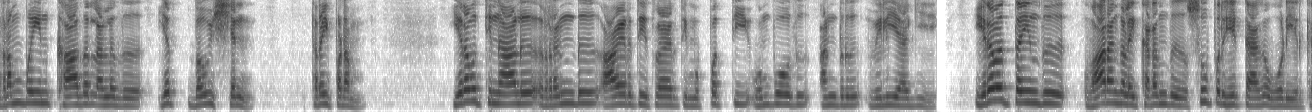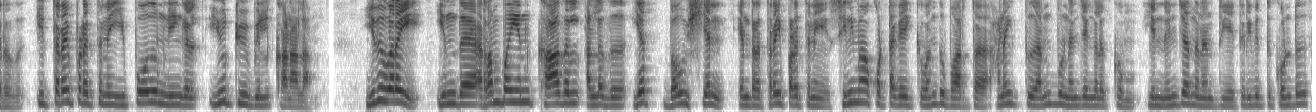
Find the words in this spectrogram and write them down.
ரம்பையின் காதல் அல்லது எத் பவிஷ்யன் திரைப்படம் இருபத்தி நாலு ரெண்டு ஆயிரத்தி தொள்ளாயிரத்தி முப்பத்தி ஒம்பது அன்று வெளியாகி இருபத்தைந்து வாரங்களை கடந்து சூப்பர் ஹிட்டாக ஓடியிருக்கிறது. இத்திரைப்படத்தினை இப்போதும் நீங்கள் யூடியூபில் காணலாம். இதுவரை இந்த ரம்பையன் காதல் அல்லது எத் பௌஷ்யன் என்ற திரைப்படத்தினை சினிமா கொட்டகைக்கு வந்து பார்த்த அனைத்து அன்பு நெஞ்சங்களுக்கும் என் நெஞ்சந்த நன்றியை தெரிவித்துக் கொண்டு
